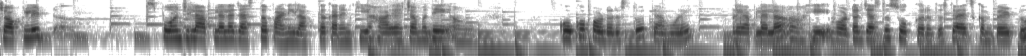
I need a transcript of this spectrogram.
चॉकलेट स्पॉन्जला आपल्याला जास्त पाणी लागतं कारण की हा ह्याच्यामध्ये कोको पावडर असतो त्यामुळे आपल्याला हे वॉटर जास्त सोक करत असतो as compare to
